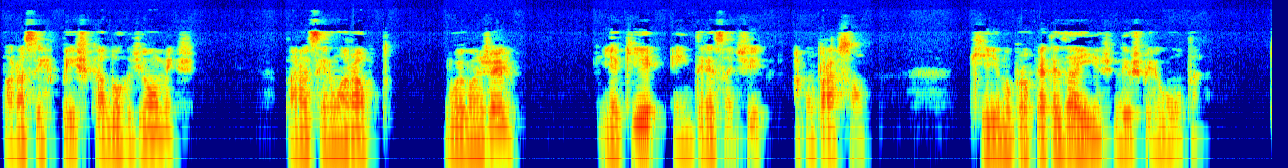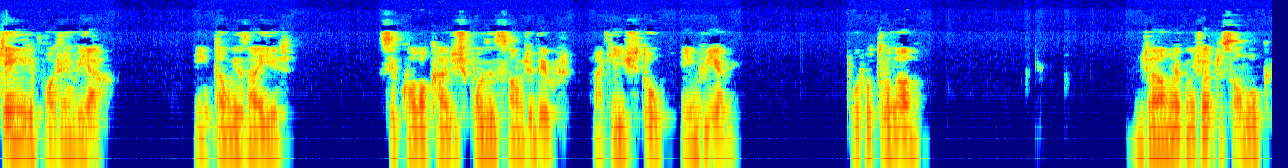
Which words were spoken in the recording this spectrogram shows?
para ser pescador de homens, para ser um arauto do Evangelho. E aqui é interessante a comparação, que no profeta Isaías Deus pergunta quem ele pode enviar. Então Isaías se coloca à disposição de Deus. Aqui estou, envia-me. Por outro lado, já no Evangelho de São Lucas,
